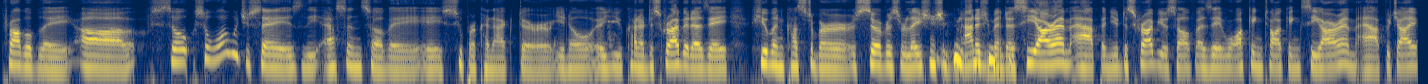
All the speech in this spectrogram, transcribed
Probably. Uh, so, so what would you say is the essence of a, a super connector? You know, you kind of describe it as a human customer service relationship management, a CRM app, and you describe yourself as a walking, talking CRM app, which I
